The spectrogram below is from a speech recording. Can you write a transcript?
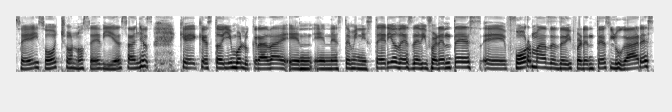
seis, ocho, no sé, diez años que, estoy involucrada en, este ministerio desde diferentes eh, formas, desde diferentes lugares,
